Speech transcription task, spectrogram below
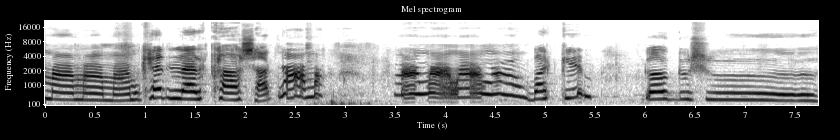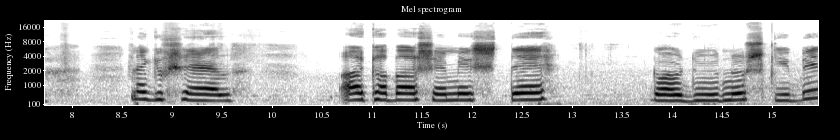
miyav miyav miyav. Kediler kaçak. Miyav Bakın gökyüzü ne güzel. Arkadaşımız da gördüğünüz gibi.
